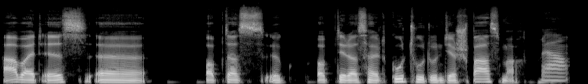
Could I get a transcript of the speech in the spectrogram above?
Arbeit ist, äh, ob das, äh, ob dir das halt gut tut und dir Spaß macht. ja,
